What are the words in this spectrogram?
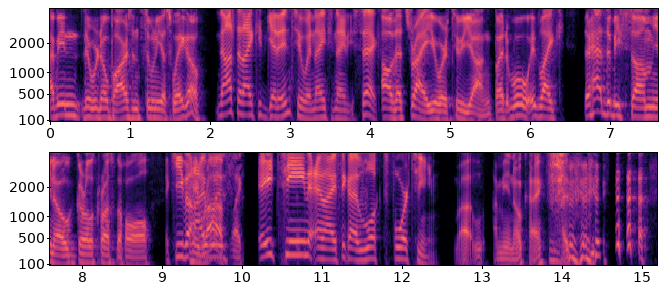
I mean, there were no bars in SUNY Oswego. Not that I could get into in 1996. Oh, that's right. You were too young. But well, it, like, there had to be some, you know, girl across the hall. Akiva, hey, I Rob, was like, 18 and I think I looked 14. Uh, I mean, okay.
